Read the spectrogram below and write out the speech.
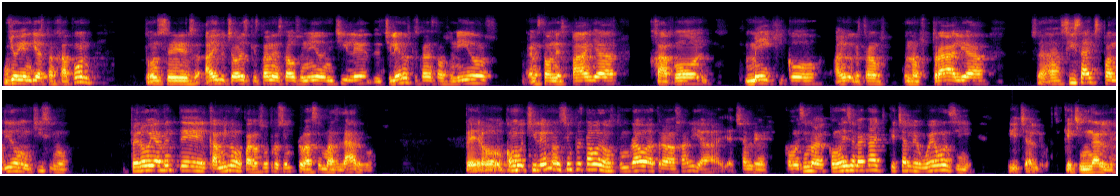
Y hoy en día está en Japón. Entonces, hay luchadores que están en Estados Unidos, en Chile, chilenos que están en Estados Unidos, han estado en España, Japón, México, hay unos que están en Australia. O sea, sí se ha expandido muchísimo pero obviamente el camino para nosotros siempre va a ser más largo. Pero como chileno siempre estamos acostumbrados a trabajar y a, echarle, como, como dicen acá, que echarle huevos y, echarle, que chingarle.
